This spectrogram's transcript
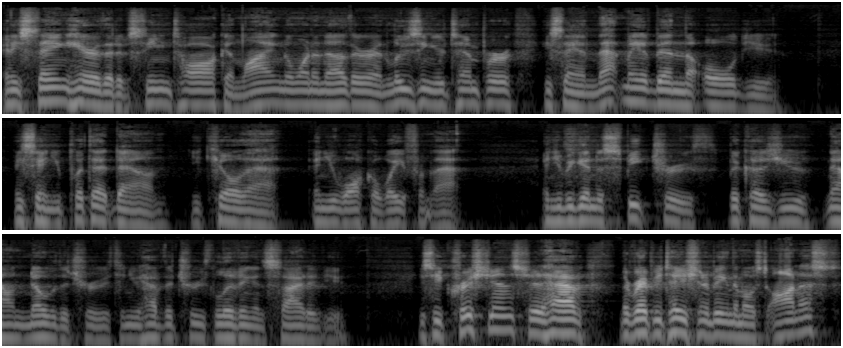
And he's saying here that obscene talk and lying to one another and losing your temper, he's saying that may have been the old you. He's saying you put that down, you kill that, and you walk away from that. And you begin to speak truth because you now know the truth and you have the truth living inside of you. You see, Christians should have the reputation of being the most honest,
